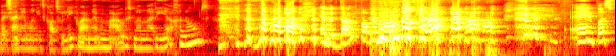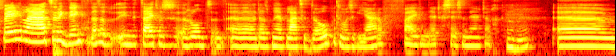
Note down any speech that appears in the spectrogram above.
wij zijn helemaal niet katholiek. Waarom hebben mijn ouders me Maria genoemd? En bedankt papa en mam, dacht je? En pas veel later, ik denk dat het in de tijd was rond eh, dat ik me heb laten dopen. Toen was ik een jaar of 35, 36. Mhm. Ehm,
